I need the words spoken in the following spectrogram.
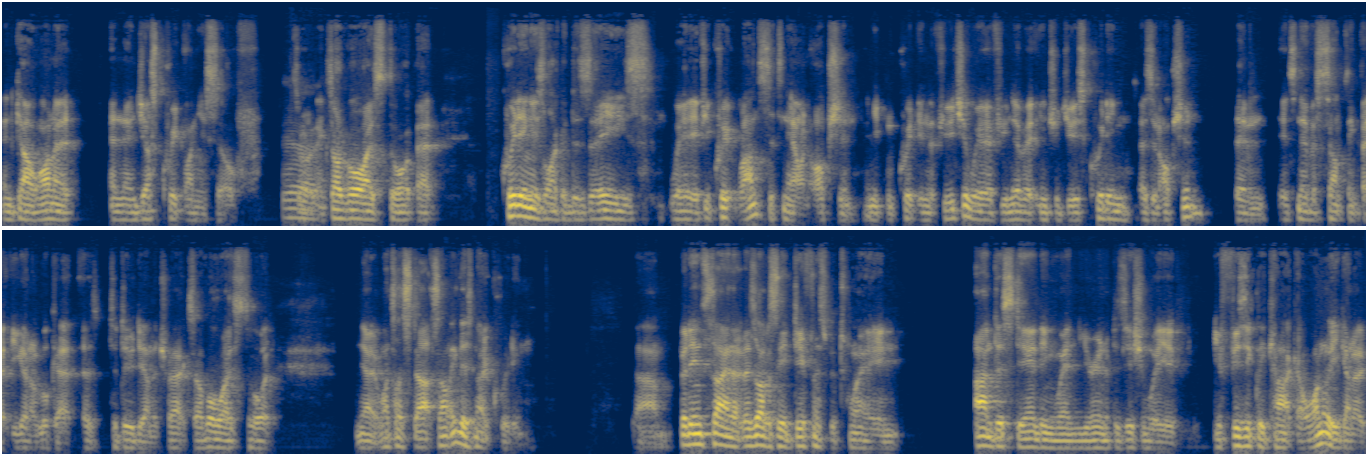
and go on it and then just quit on yourself yeah. sort of thing. So I've always thought that quitting is like a disease where if you quit once, it's now an option and you can quit in the future. Where if you never introduce quitting as an option, then it's never something that you're going to look at as, to do down the track. So I've always thought, you know, once I start something, there's no quitting. Um, but in saying that, there's obviously a difference between understanding when you're in a position where you, you physically can't go on or you're going to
